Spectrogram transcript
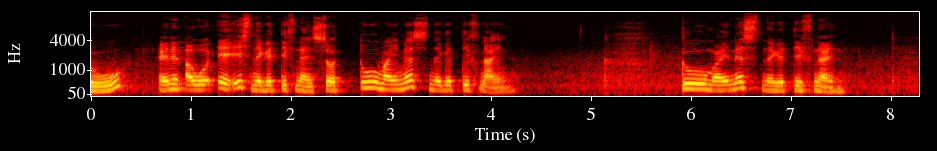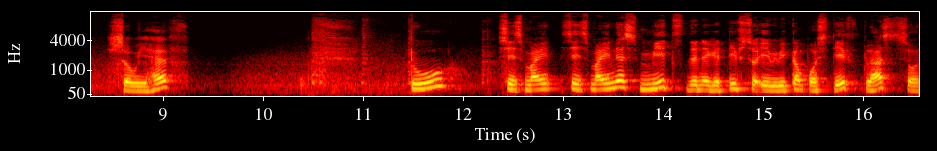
2 and then our A is negative 9. So 2 minus negative 9. 2 minus negative 9. So we have 2 since my since minus meets the negative so it will become positive plus so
